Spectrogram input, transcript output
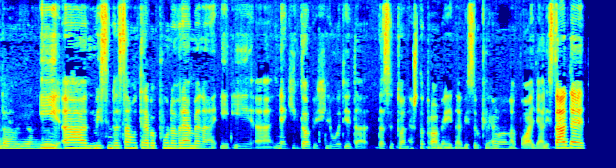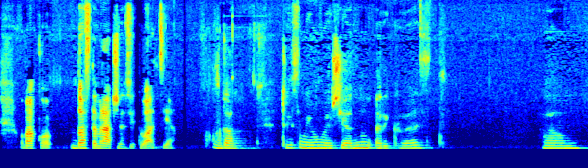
Da, i onda... i a, mislim da samo treba puno vremena i, i a, nekih dobrih ljudi da, da se to nešto promeni da bi se krenulo na bolje. Ali sada je ovako dosta mračna situacija. Da. Čekaj samo imamo još jednu request. Um,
